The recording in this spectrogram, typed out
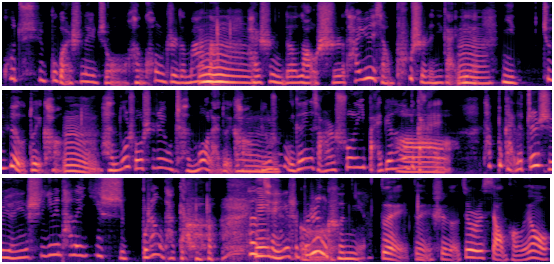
过去不管是那种很控制的妈妈，嗯还是你的老师，他越想 push 着你改变，嗯你就越有对抗。嗯很多时候甚至用沉默来对抗。嗯比如说，你跟一个小孩说了一百遍，他都不改，啊他不改的真实原因是因为他的意识不让他改，他的潜意识不嗯认可你。对对，是的，就是小朋友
